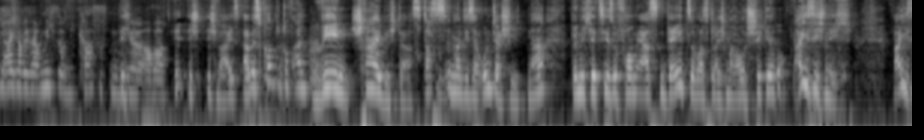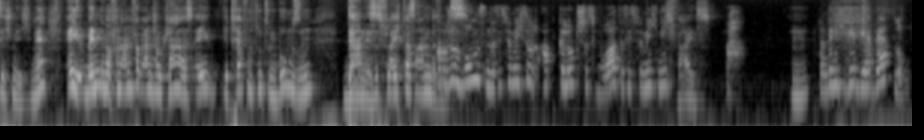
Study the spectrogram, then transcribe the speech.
Ja, ich habe jetzt auch nicht so die krassesten Dinge, ich, aber. Ich, ich weiß, aber es kommt darauf an, wen schreibe ich das? Das ist immer dieser Unterschied. Ne? Wenn ich jetzt hier so vorm ersten Date sowas gleich mal rausschicke, oh. weiß ich nicht. Weiß ich nicht. Ne? Ey, wenn aber von Anfang an schon klar ist, ey, wir treffen uns nur zum Bumsen, dann ist es vielleicht was anderes. Aber schon Bumsen, das ist für mich so ein abgelutschtes Wort. Das ist für mich nicht. Ich weiß. Ach, hm. Dann bin ich wertlos.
